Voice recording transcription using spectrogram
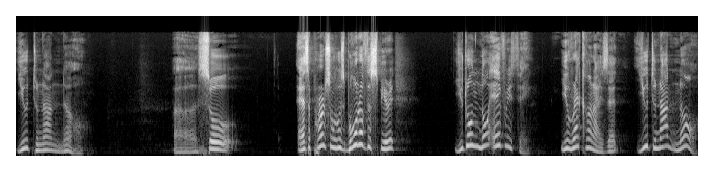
You do not know. Uh, so, as a person who's born of the Spirit, you don't know everything. You recognize that you do not know.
